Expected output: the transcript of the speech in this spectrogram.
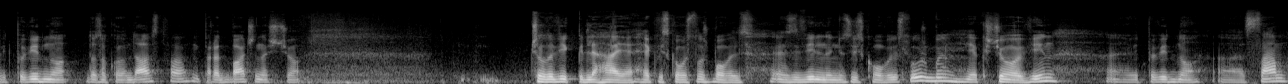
відповідно до законодавства, передбачено, що чоловік підлягає як військовослужбовець звільненню з військової служби, якщо він е, відповідно е, сам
